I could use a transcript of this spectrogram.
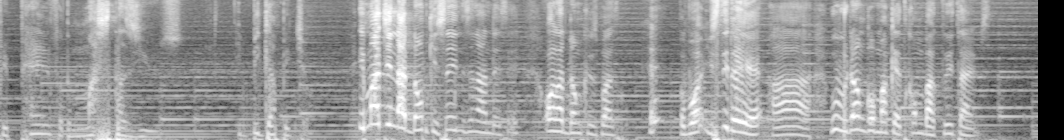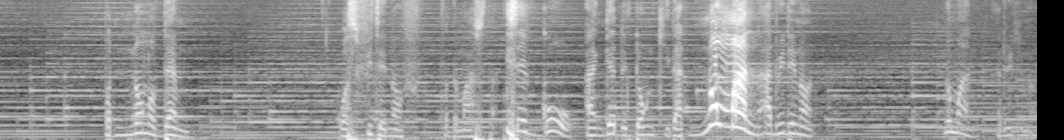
preparing for the master's use, a bigger picture. Imagine that donkey saying this and they say, all that donkeys pass. Hey, oh boy, you still there? Ah, we, we don't go market, come back three times. But none of them was fit enough for the master. He said, Go and get the donkey that no man had ridden on. No man had ridden on.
